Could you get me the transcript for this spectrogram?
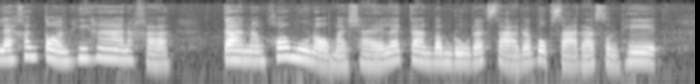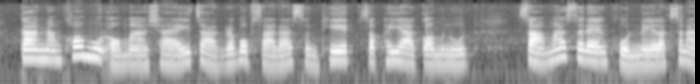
และขั้นตอนที่ 5 นะคะ การนำข้อมูลออกมาใช้และการบำรุงรักษาระบบสารสนเทศ การนำข้อมูลออกมาใช้จากระบบสารสนเทศ ทรัพยากรมนุษย์ สามารถแสดงผลในลักษณะ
